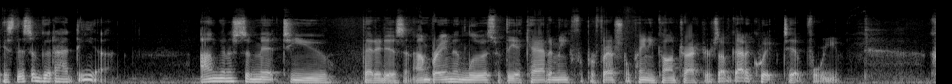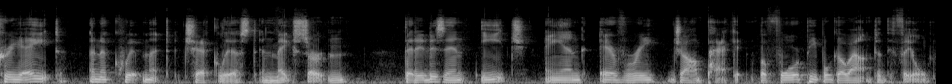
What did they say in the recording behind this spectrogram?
Is this a good idea? I'm going to submit to you that it isn't. I'm Brandon Lewis with the Academy for Professional Painting Contractors. I've got a quick tip for you. Create an equipment checklist and make certain that it is in each and every job packet before people go out into the field.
